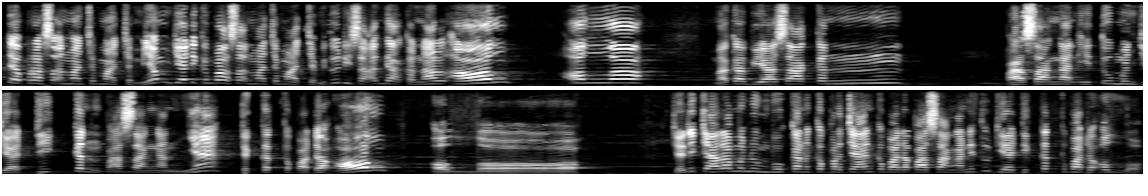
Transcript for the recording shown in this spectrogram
ada perasaan macam-macam. Yang menjadi perasaan macam-macam itu di saat nggak kenal Allah. Maka biasakan pasangan itu menjadikan pasangannya dekat kepada Allah. Jadi cara menumbuhkan kepercayaan kepada pasangan itu dia dekat kepada Allah.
